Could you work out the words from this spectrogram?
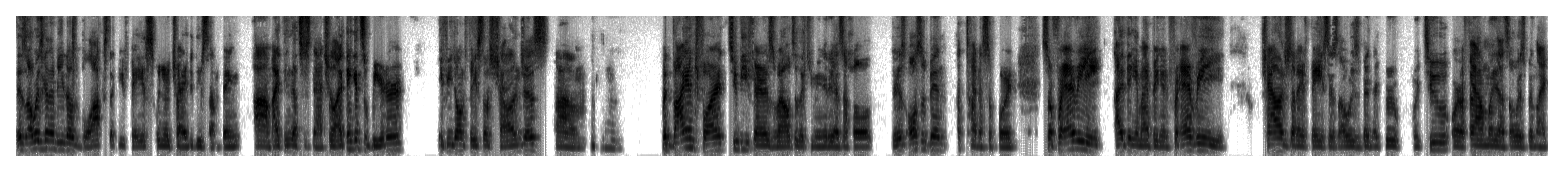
there's always going to be those blocks that you face when you're trying to do something. Um, I think that's just natural. I think it's weirder if you don't face those challenges. Um, mm-hmm. But by and far, to be fair as well to the community as a whole, there's also been a ton of support. So for every, I think in my opinion, for every challenge that I face, there's always been a group or two or a family that's always been like,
